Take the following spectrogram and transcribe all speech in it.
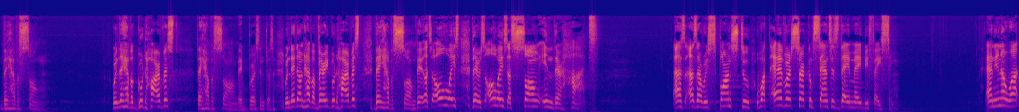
they have a song. When they have a good harvest, they have a song. They burst into a song. When they don't have a very good harvest, they have a song. They, that's always, there is always a song in their hearts as, as a response to whatever circumstances they may be facing. And you know what?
